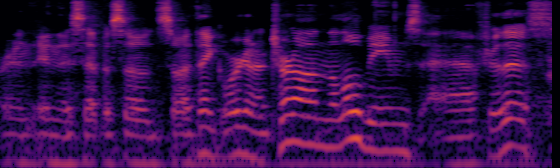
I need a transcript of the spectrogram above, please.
or in, in this episode. So I think we're going to turn on the low beams after this.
